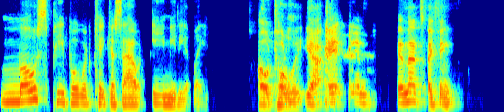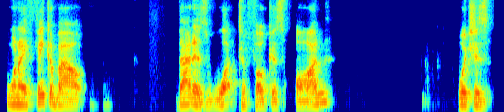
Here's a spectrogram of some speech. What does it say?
most people would kick us out immediately. Oh, totally. Yeah. And, and, and that's, I think, when I think about that is what to focus on, which is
